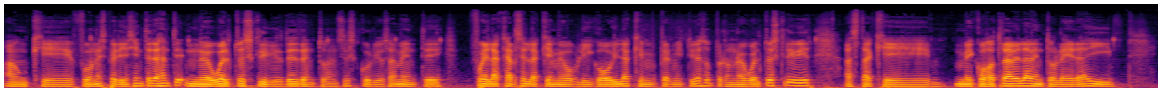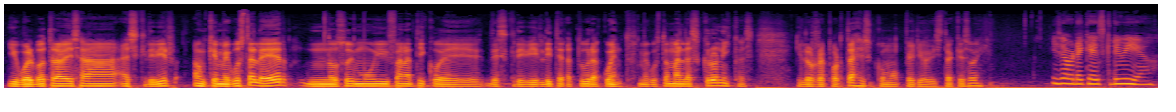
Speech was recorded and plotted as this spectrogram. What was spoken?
aunque fue una experiencia interesante, no he vuelto a escribir desde entonces. Curiosamente, fue la cárcel la que me obligó y la que me permitió eso, pero no he vuelto a escribir hasta que me cojo otra vez la ventolera y, vuelvo otra vez a, escribir. Aunque me gusta leer, no soy muy fanático de, de escribir literatura, cuentos. Me gustan más las crónicas y los reportajes como periodista que soy. ¿Y sobre qué escribía?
